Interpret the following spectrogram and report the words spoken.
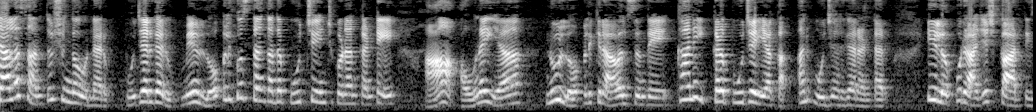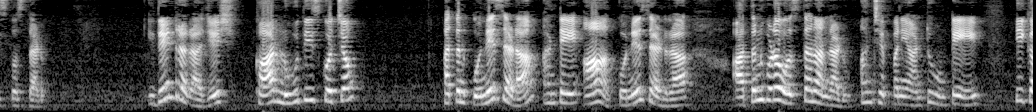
చాలా సంతోషంగా ఉన్నారు. పూజారి గారు మేము లోపలికి వస్తాం కదా పూజ చేయించుకోవడానికంటే. ఆ అవునయ్యా నువ్వు లోపలికి రావాల్సిందే. కానీ ఇక్కడ పూజ అయ్యాక అని పూజారి గారు అంటారు. ఈలోపు రాజేష్ కార్ తీసుకొస్తాడు. ఇదేంట్రా రాజేష్? కార్ నువ్వు తీసుకొచ్చావు? అతను కొనేశాడా? అంటే ఆ కొనేశాడురా. అతను కూడా వస్తానన్నాడు అని చెప్పని అంటూ ఉంటే ఇక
